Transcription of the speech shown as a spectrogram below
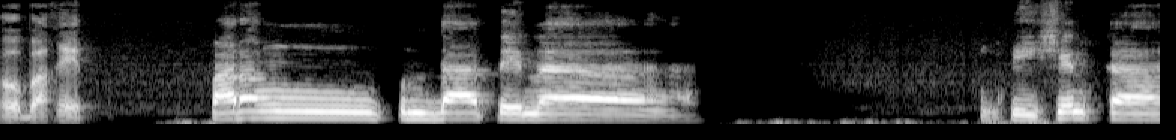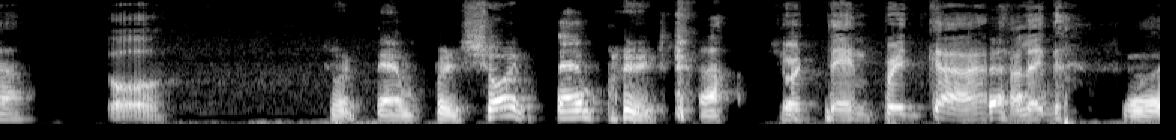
Oh, bakit? Parang kung dati na impatient ka, Oo. short-tempered, short-tempered ka. Short-tempered ka, talaga. So,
